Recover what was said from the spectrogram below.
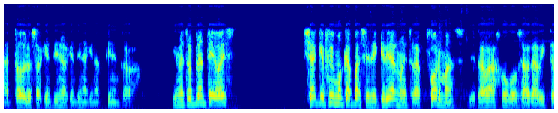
a todos los argentinos y argentinas que no tienen trabajo? Y nuestro planteo es, ya que fuimos capaces de crear nuestras formas de trabajo, vos habrás visto,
